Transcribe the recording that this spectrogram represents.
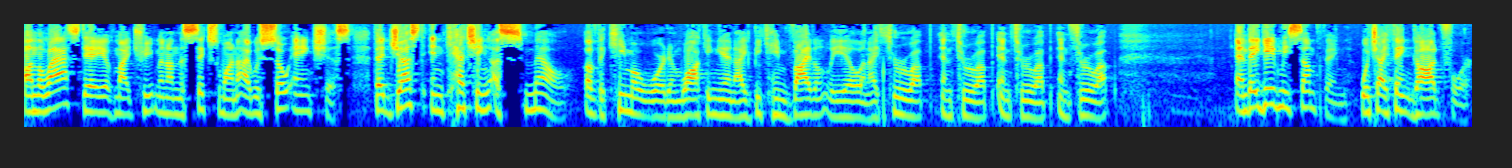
On the last day of my treatment, on the sixth one, I was so anxious that just in catching a smell of the chemo ward and walking in, I became violently ill and I threw up and threw up and threw up and threw up. And they gave me something which I thank God for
